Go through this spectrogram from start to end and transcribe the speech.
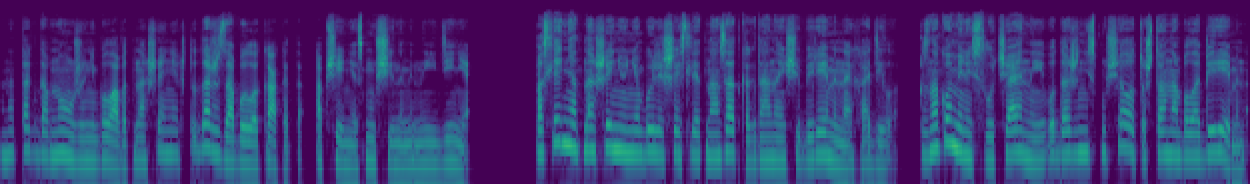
Она так давно уже не была в отношениях, что даже забыла, как это — общение с мужчинами наедине. Последние отношения у нее были шесть лет назад, когда она еще беременная ходила. Познакомились случайно, и его даже не смущало то, что она была беременна.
